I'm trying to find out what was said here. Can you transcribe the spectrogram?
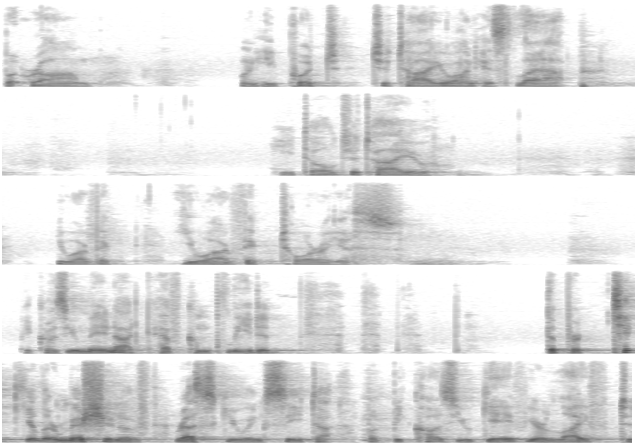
But Ram, when he put Jatayu on his lap, he told Jatayu, you are, you are victorious. Because you may not have completed the particular mission of rescuing Sita, but because you gave your life to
